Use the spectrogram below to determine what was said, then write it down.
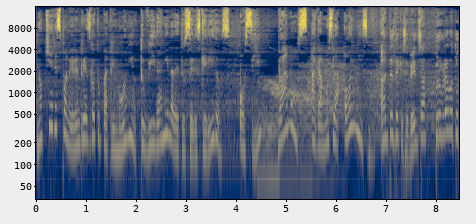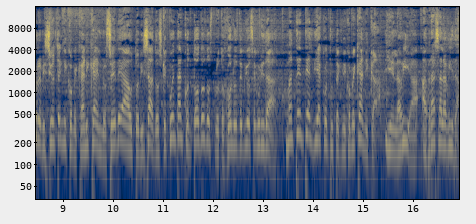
No quieres poner en riesgo tu patrimonio, tu vida ni la de tus seres queridos. ¿O sí? Vamos, hagámosla hoy mismo. Antes de que se venza, programa tu revisión técnico-mecánica en los CDA autorizados que cuentan con todos los protocolos de bioseguridad. Mantente al día con tu técnico-mecánica y en la vía abraza la vida.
